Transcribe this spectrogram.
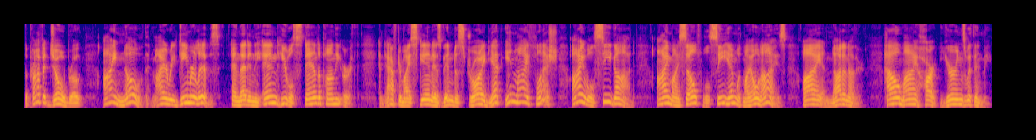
the prophet Job wrote, I know that my Redeemer lives, and that in the end he will stand upon the earth. And after my skin has been destroyed, yet in my flesh I will see God. I myself will see him with my own eyes, I and not another. How my heart yearns within me.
